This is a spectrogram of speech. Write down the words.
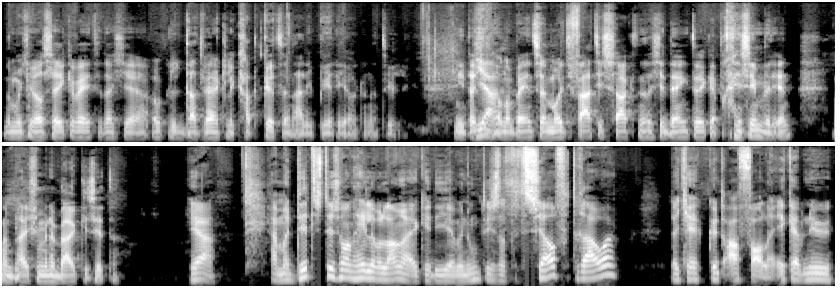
dan moet je wel zeker weten dat je ook daadwerkelijk gaat kutten na die periode natuurlijk. Niet dat je dan opeens een motivatie zakt en dat je denkt, ik heb er geen zin meer in. Dan blijf je met een buikje zitten. Ja. ja, maar dit is dus wel een hele belangrijke die je benoemt, is dat het zelfvertrouwen, dat je kunt afvallen. Ik heb nu,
